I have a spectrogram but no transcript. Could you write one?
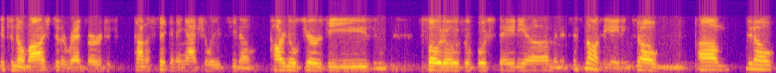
it's an homage to the Redbirds. It's kind of sickening, actually. It's you know Cardinals jerseys and photos of Busch Stadium, and it's it's nauseating. So, um, you know,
